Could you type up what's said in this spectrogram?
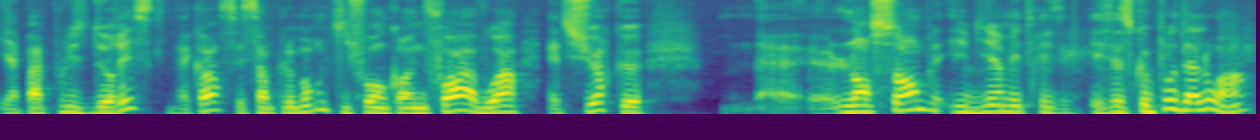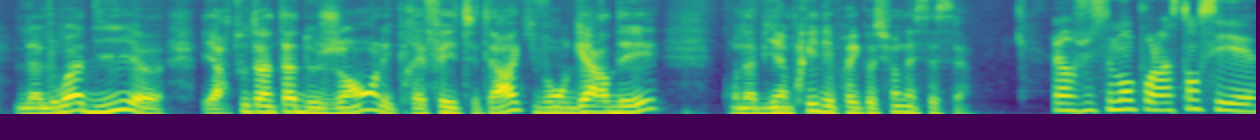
il n'y a pas plus de risques, d'accord? C'est simplement qu'il faut, encore une fois, avoir, être sûr que euh, l'ensemble est bien maîtrisé. Et c'est ce que pose la loi. Hein. La loi dit, euh, il y a tout un tas de gens, les préfets, etc., qui vont regarder qu'on a bien pris les précautions nécessaires. Alors justement, pour l'instant, ces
